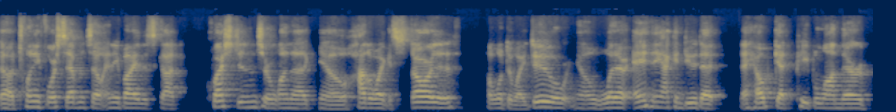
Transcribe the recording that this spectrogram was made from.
uh, twenty four seven. So anybody that's got questions or want to you know how do I get started, what do I do, or you know whatever anything I can do that to help get people on their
